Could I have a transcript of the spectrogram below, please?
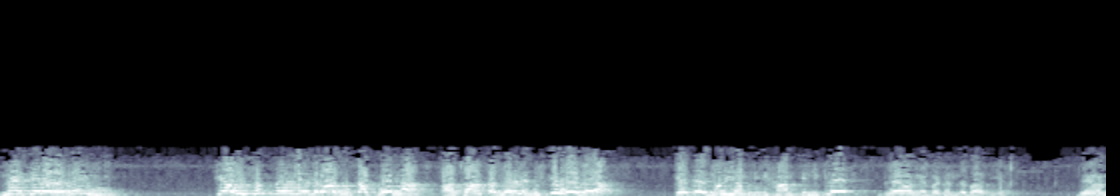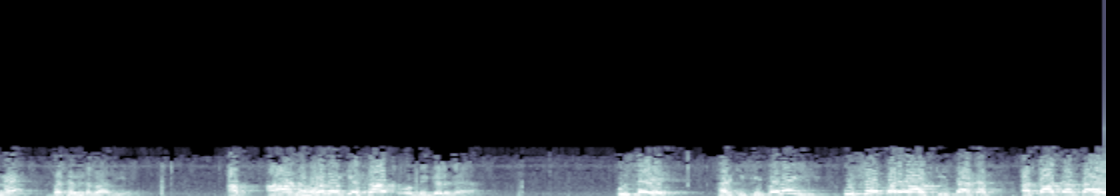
میں تیرا رکھ نہیں ہوں۔ کیا اس وقت میرے لیے دروازوں کا کھولنا آسان تھا؟ میرے لیے مشکل ہو گیا۔ کہتے، جو ہی ہم خان سے نکلے، ڈرائیور نے بٹن دبا دیا۔ ڈرائیور نے بٹن دبا دیا۔ اب آن ہونے کے ساتھ وہ بگڑ گیا۔ اسے ہر کسی کو نہیں، اسے پرواز کی طاقت عطا کرتا ہے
